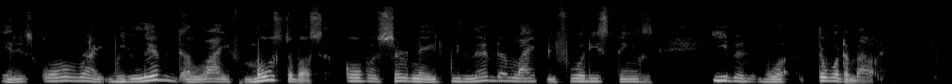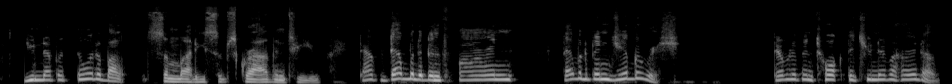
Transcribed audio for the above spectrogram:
It is all right. We lived a life, most of us over a certain age, we lived a life before these things even were thought about. You never thought about somebody subscribing to you. That that would have been foreign. That would have been gibberish. That would have been talk that you never heard of.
